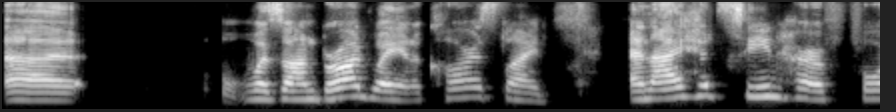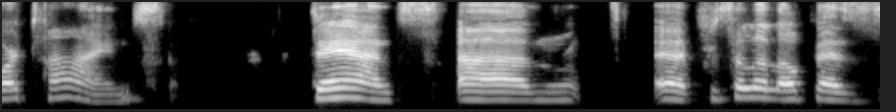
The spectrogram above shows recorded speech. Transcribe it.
uh, was on Broadway in a chorus line, and I had seen her four times dance. Um, uh, Priscilla Lopez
